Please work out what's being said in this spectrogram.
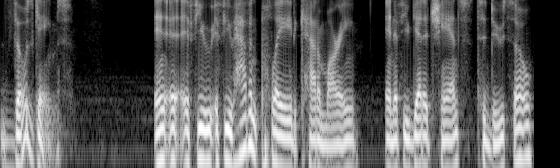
those games, if you if you haven't played Katamari, and if you get a chance to do so,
